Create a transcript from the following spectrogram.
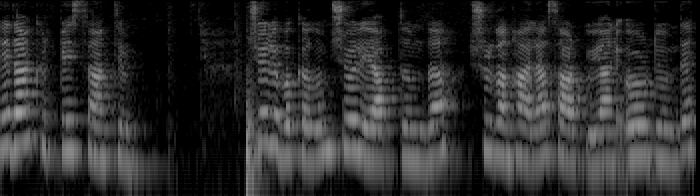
Neden 45 santim? Şöyle bakalım. Şöyle yaptığımda şuradan hala sarkıyor. Yani ördüğümde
